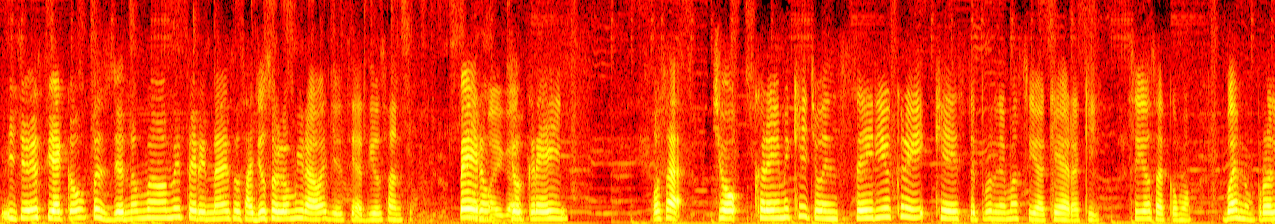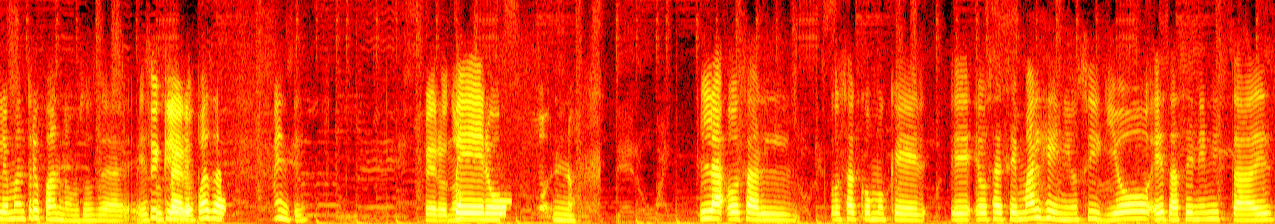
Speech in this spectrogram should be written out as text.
Y yo decía como, pues yo no me voy a meter en nada de eso, o sea, yo solo miraba, yo decía, Dios santo. Pero oh yo creí, o sea, yo, créeme que yo en serio creí que este problema se iba a quedar aquí. Sí, o sea, como, bueno, un problema entre fandoms, o sea, eso sí, claro. pasa. Pero no. Pero no. La, o sea, o sea, como que, eh, o sea, ese mal genio siguió esas enemistades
